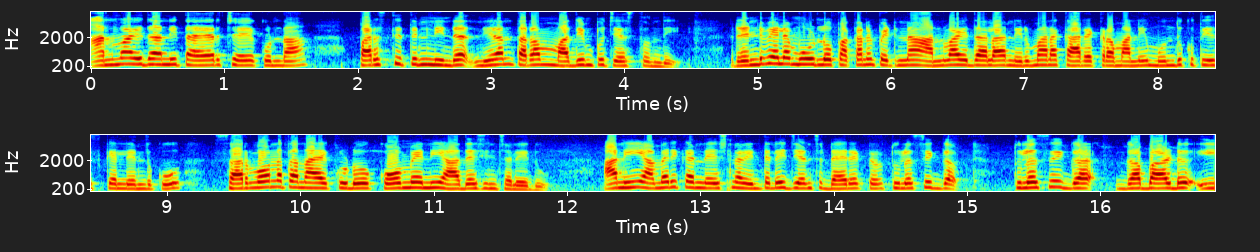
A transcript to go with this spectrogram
అణ్వాయుధాన్ని తయారు చేయకుండా పరిస్థితిని నిర- నిరంతరం మదింపు చేస్తుంది. రెండు వేల మూడులో పక్కన పెట్టిన అణ్వాయుధాల నిర్మాణ కార్యక్రమాన్ని ముందుకు తీసుకెళ్ళేందుకు సర్వోన్నత నాయకుడు కోమేని ఆదేశించలేదు అని American national intelligence director Tulsi గ తులసి గ గబార్డ్ ఈ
